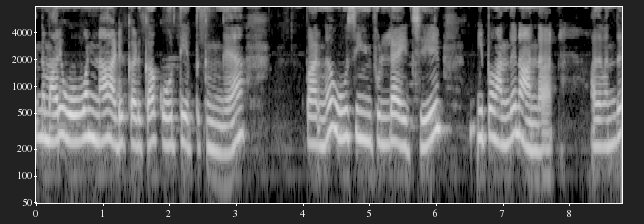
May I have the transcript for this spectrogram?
இந்த மாதிரி ஒவ்வொன்றா அடுக்கடுக்காக கோர்த்து எடுத்துக்கோங்க. பாருங்கள் ஊசி ஃபுல்லாகிடுச்சு இப்போ வந்து நான் அந்த அதை வந்து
